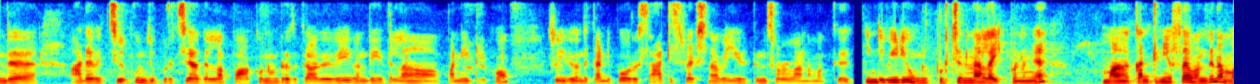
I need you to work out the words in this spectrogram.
இந்த அடை வச்சு குஞ்சு பொரிச்சு அதெல்லாம் பார்க்கணுன்றதுக்காகவே வந்து இதெல்லாம் பண்ணிகிட்ருக்கோம் ஸோ இது வந்து கண்டிப்பாக ஒரு சாட்டிஸ்ஃபேக்ஷனாகவே இருக்குதுன்னு சொல்லலாம் நமக்கு. இந்த வீடியோ உங்களுக்கு பிடிச்சிருந்தா லைக் பண்ணுங்கள் ம கண்டினியூஸாக வந்து நம்ம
